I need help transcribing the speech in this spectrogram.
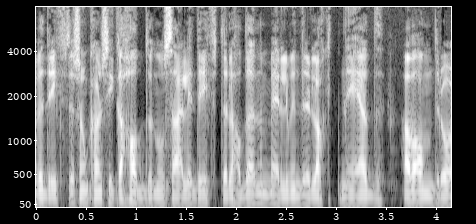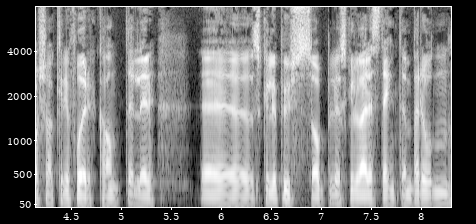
bedrifter som kanskje ikke hadde noe særlig drift, eller hadde en mer eller mindre lagt ned av andre årsaker i forkant, eller uh, skulle pusse opp eller skulle være stengt den perioden,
